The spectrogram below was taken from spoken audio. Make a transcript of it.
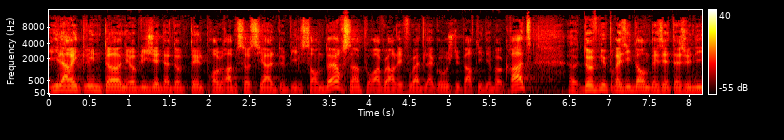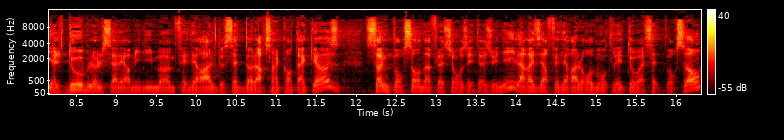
Hillary Clinton est obligée d'adopter le programme social de Bill Sanders pour avoir les voix de la gauche du Parti démocrate. Euh, devenue présidente des États-Unis, elle double le salaire minimum fédéral de 7,50 à 15. 5% d'inflation aux États-Unis, la réserve fédérale remonte les taux à 7%,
